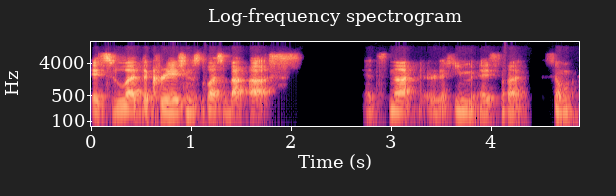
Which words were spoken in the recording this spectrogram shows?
it's let the creation is less about us. It's not human. It's not so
